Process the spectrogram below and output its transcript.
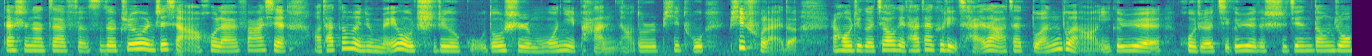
但是呢在粉丝的追问之下啊，后来发现啊他根本就没有持这个股，都是模拟盘啊，都是 P 图 P 出来的。然后这个交给他代客理财的，啊，在短短啊一个月或者几个月的时间当中，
